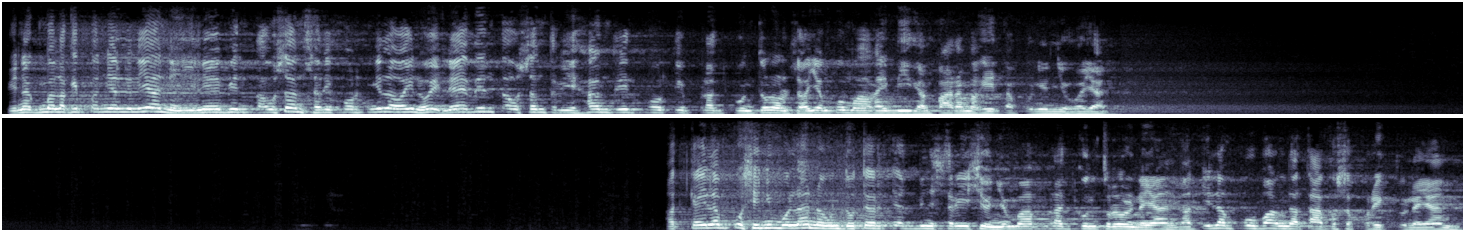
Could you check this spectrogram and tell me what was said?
Pinagmalaki pa niya yan eh, 11,000 sa report nila, ayun, oh, 11,340 flood control. So ayan po mga kaibigan, para makita po ninyo, ayan. At kailan po sinimula ng Duterte administration yung mga flood control na yan? At ilan po ba ang natapos sa proyekto na yan?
